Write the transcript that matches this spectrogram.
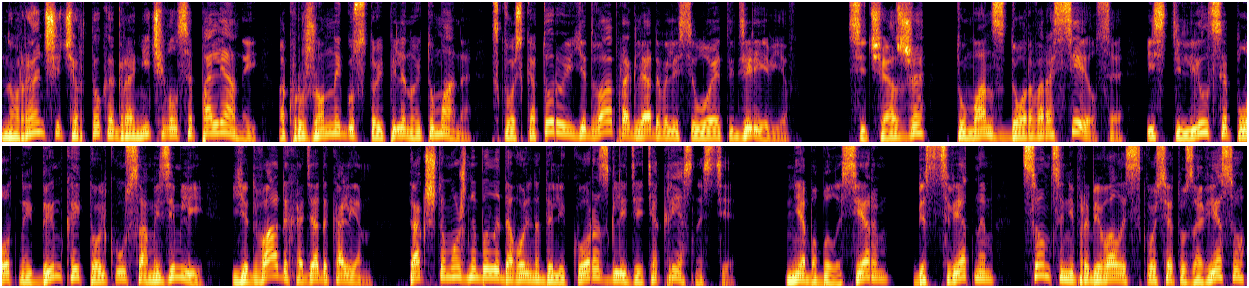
Но раньше чертог ограничивался поляной, окруженной густой пеленой тумана, сквозь которую едва проглядывали силуэты деревьев. Сейчас же туман здорово рассеялся и стелился плотной дымкой только у самой земли, едва доходя до колен, так что можно было довольно далеко разглядеть окрестности. Небо было серым, бесцветным, солнце не пробивалось сквозь эту завесу,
